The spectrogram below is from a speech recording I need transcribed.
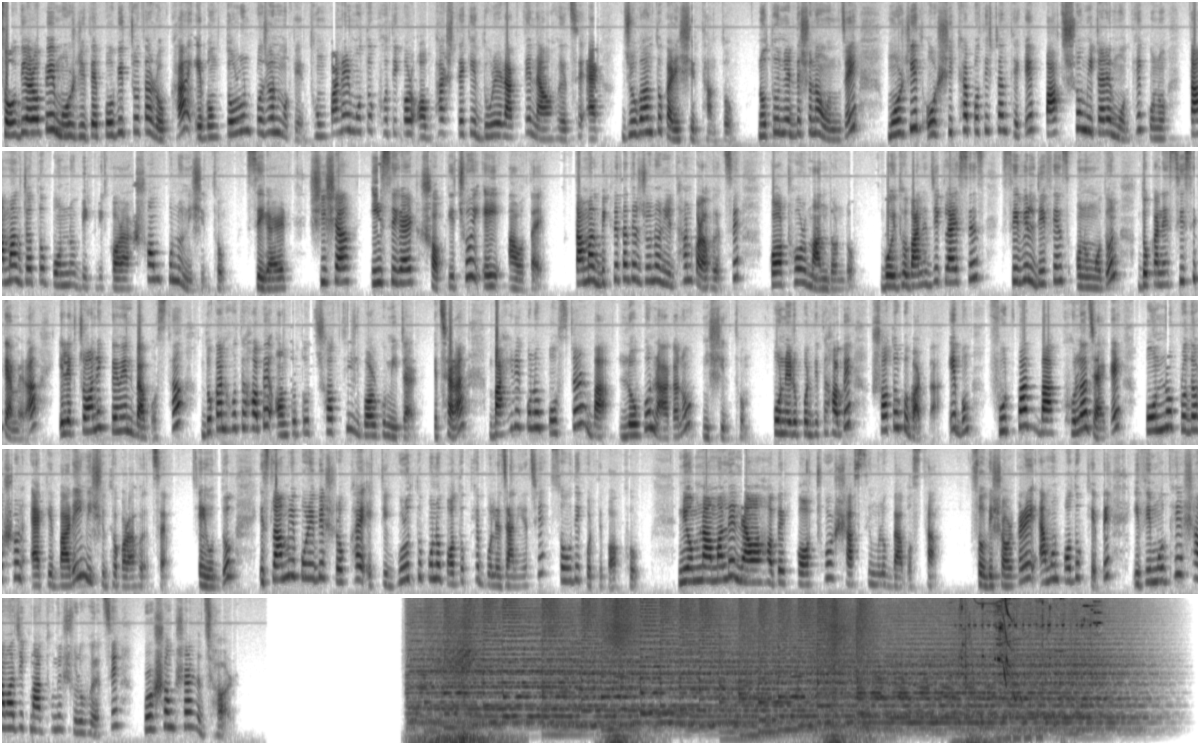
Saudi আরবে মসজিদের পবিত্রতা রক্ষা এবং তরুণ প্রজন্মকে ধূমপানের মতো ক্ষতিকর অভ্যাস থেকে দূরে রাখতে নেওয়া হয়েছে এক যুগান্তকারী সিদ্ধান্ত। নতুন নির্দেশনা অনুযায়ী মসজিদ ও শিক্ষা প্রতিষ্ঠান থেকে পাঁচশো মিটারের মধ্যে কোনো তামাকজাত পণ্য বিক্রি করা সম্পূর্ণ নিষিদ্ধ। সিগারেট, সীসা ই সিগারেট সবকিছুই এই আওতায়। তামাক বিক্রেতাদের জন্য নির্ধারণ করা হয়েছে কঠোর মানদণ্ড। বৈধ বাণিজ্যিক লাইসেন্স সিভিল ডিফেন্স অনুমোদন, দোকানে সিসি ক্যামেরা, ইলেকট্রনিক পেমেন্ট ব্যবস্থা, দোকান হতে হবে অন্তত ছত্রিশ বর্গ মিটার এছাড়া বাহিরে কোনো পোস্টার বা লোগো লাগানো নিষিদ্ধ। পণ্যের উপর দিতে হবে সতর্কবার্তা এবং ফুটপাত বা খোলা জায়গায় পণ্য প্রদর্শন একেবারেই নিষিদ্ধ করা হয়েছে। এই উদ্যোগ ইসলামী পরিবেশ রক্ষায় একটি গুরুত্বপূর্ণ পদক্ষেপ বলে জানিয়েছে সৌদি কর্তৃপক্ষ। নিয়ম না নেওয়া হবে কঠোর শাস্তিমূলক ব্যবস্থা। সৌদি সরকারের এমন পদক্ষেপে ইতিমধ্যে সামাজিক মাধ্যমে শুরু হয়েছে প্রশংসার ঝড়।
